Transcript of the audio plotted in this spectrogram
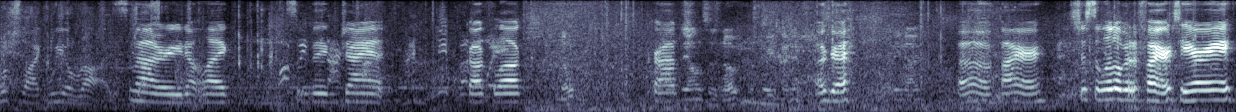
Looks like we arrived. What's the matter? You don't like some big giant Keep it lock Nope. crouch? The answer's no before you finish. Okay. Oh, fire. It's just a little bit of fire, Tiri.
